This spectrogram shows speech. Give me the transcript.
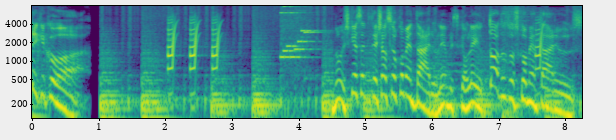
Psíquico! Não esqueça de deixar o seu comentário. Lembre-se que eu leio todos os comentários.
